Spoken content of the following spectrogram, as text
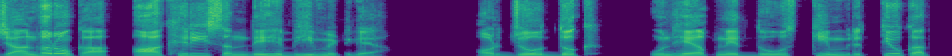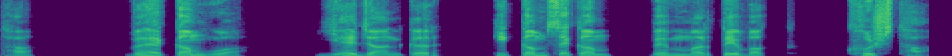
जानवरों का आखिरी संदेह भी मिट गया और जो दुख उन्हें अपने दोस्त की मृत्यु का था, वह कम हुआ। यह जानकर कि कम से कम वह मरते वक्त खुश था।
